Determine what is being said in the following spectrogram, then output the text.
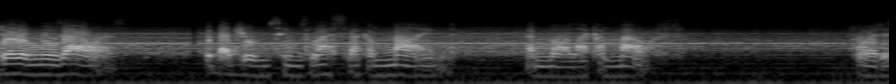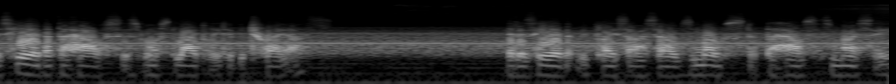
during these hours, the bedroom seems less like a mind and more like a mouth. For it is here that the house is most likely to betray us. It is here that we place ourselves most at the house's mercy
